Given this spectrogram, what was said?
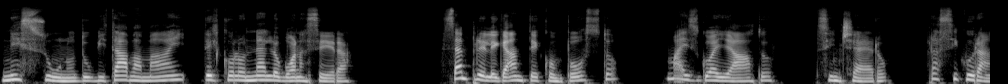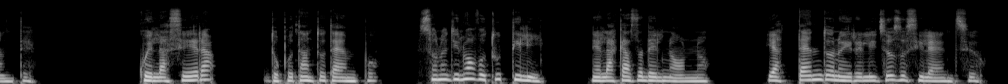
Nessuno dubitava mai del colonnello Buonasera. Sempre elegante e composto, mai sguaiato, sincero, rassicurante. Quella sera, dopo tanto tempo, sono di nuovo tutti lì, nella casa del nonno, e attendono in religioso silenzio.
